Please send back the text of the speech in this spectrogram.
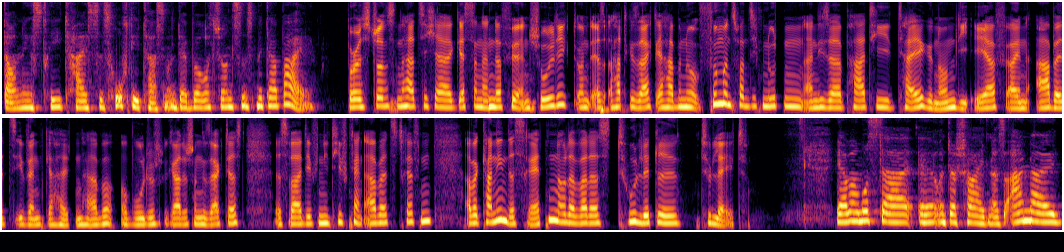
Downing Street heißt es hoch die Tassen und der Boris Johnson ist mit dabei. Boris Johnson hat sich ja gestern dann dafür entschuldigt und er hat gesagt, er habe nur 25 Minuten an dieser Party teilgenommen, die er für ein Arbeitsevent gehalten habe, obwohl du gerade schon gesagt hast, es war definitiv kein Arbeitstreffen. Aber kann ihn das retten oder war das too little, too late? Ja, man muss da äh, unterscheiden. Also einmal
